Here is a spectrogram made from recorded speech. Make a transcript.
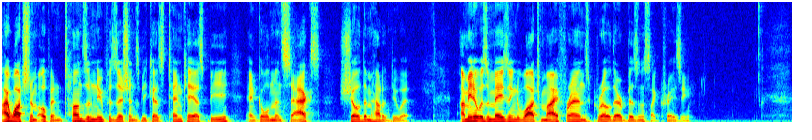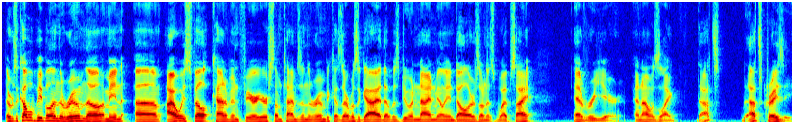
I watched them open tons of new positions because 10KSB and Goldman Sachs showed them how to do it. I mean, it was amazing to watch my friends grow their business like crazy. There was a couple people in the room though. I mean, um, I always felt kind of inferior sometimes in the room because there was a guy that was doing nine million dollars on his website every year, and I was like, "That's that's crazy."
